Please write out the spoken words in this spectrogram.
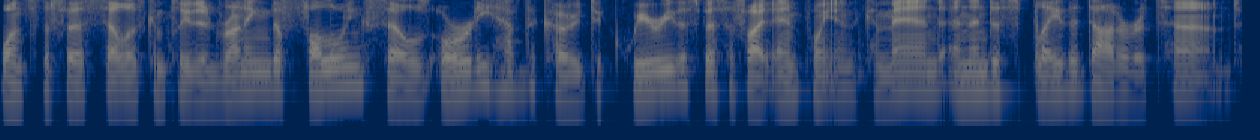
Once the first cell is completed running, the following cells already have the code to query the specified endpoint in the command and then display the data returned.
